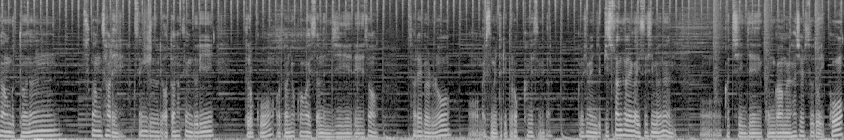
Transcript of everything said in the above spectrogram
영상부터는 수강 사례, 학생들이 어떤 학생들이 들었고 어떤 효과가 있었는지에 대해서 사례별로 어, 말씀을 드리도록 하겠습니다. 그러시면 이제 비슷한 사례가 있으시면은 어, 같이 이제 공감을 하실 수도 있고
